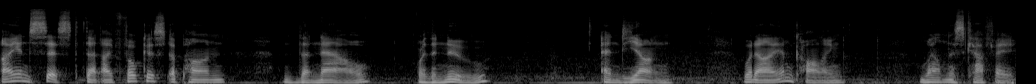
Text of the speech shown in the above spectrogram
I insist that I focus upon the now or the new and young what I am calling Wellness Cafe.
